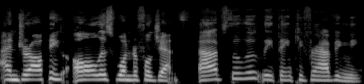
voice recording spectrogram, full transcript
and dropping all this wonderful gems. Absolutely. Thank you for having me.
